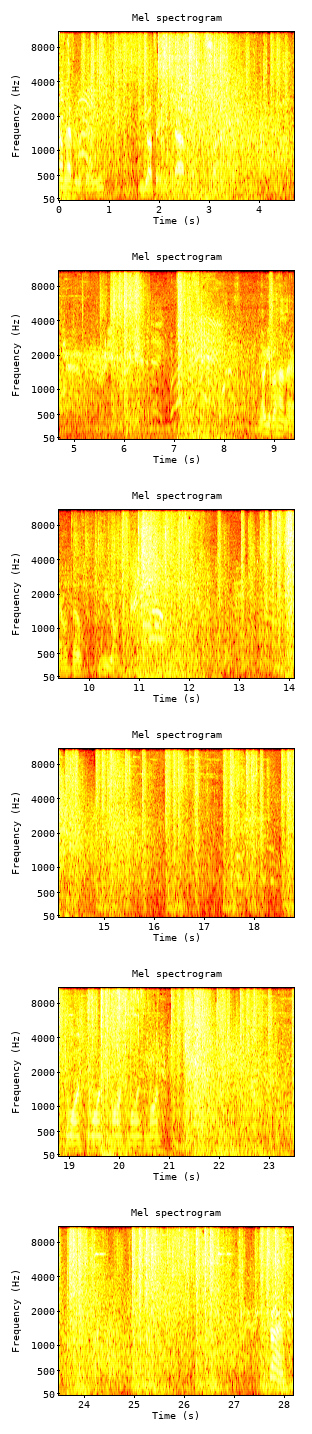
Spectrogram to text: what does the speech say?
I'm happy with them. You, can go out there and get the job. Y'all get behind there. What the hell are you doing? Come on, come on, come on, come on, come on. I'm trying.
